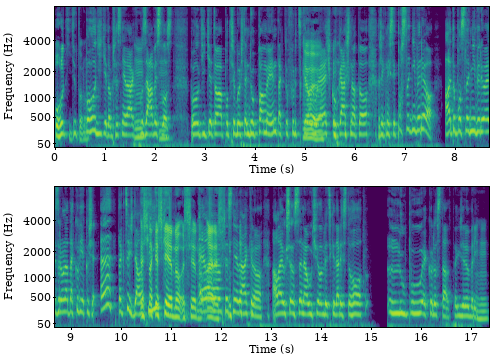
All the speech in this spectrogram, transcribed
Pohltí tě to, no. Pohltí tě to, přesně tak, mm, jako závislost. Mm. Pohltí tě to a potřebuješ ten dopamin, tak to furt scrolluješ, koukáš na to a řekneš si poslední video. Ale to poslední video je zrovna takový, jakože, eh, tak chceš další. Ještě, tak ještě jedno, ještě jedno. Jo, jo, přesně tak, no. Ale už jsem se naučil vždycky tady z toho loopu jako dostat, takže dobrý. Mm-hmm.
